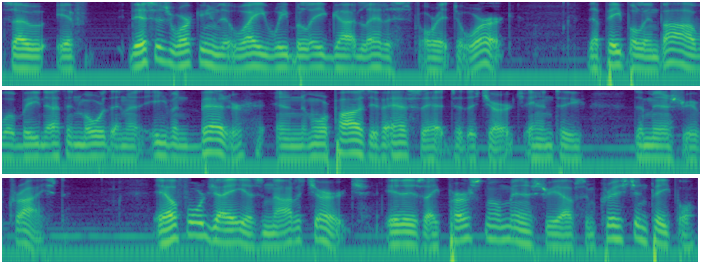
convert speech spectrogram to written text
So if this is working the way we believe God led us for it to work, the people involved will be nothing more than an even better and more positive asset to the church and to the ministry of Christ. L4J is not a church, it is a personal ministry of some Christian people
